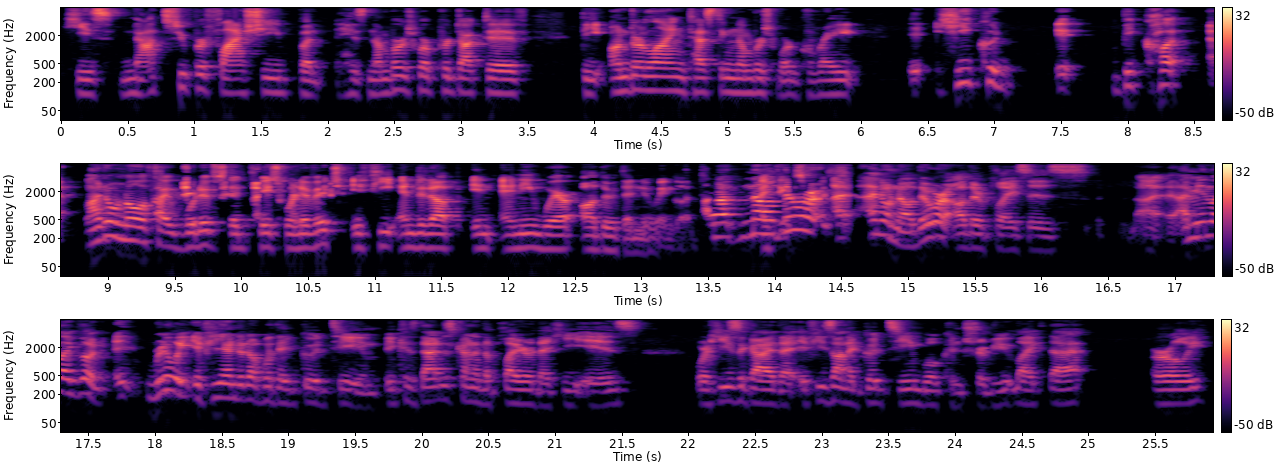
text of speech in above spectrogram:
He's not super flashy, but his numbers were productive. The underlying testing numbers were great. It, he could because I don't know if I would have said Chase Winovich if he ended up in anywhere other than New England. Uh, no, there were. I, I, don't know. There were other places. I, I mean, like, look, it, really, if he ended up with a good team, because that is kind of the player that he is where he's a guy that if he's on a good team will contribute like that early.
